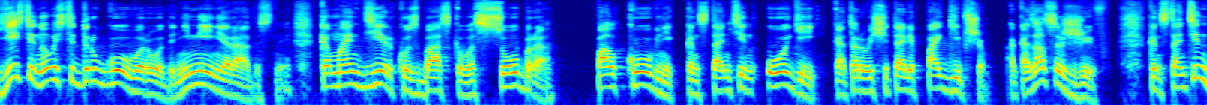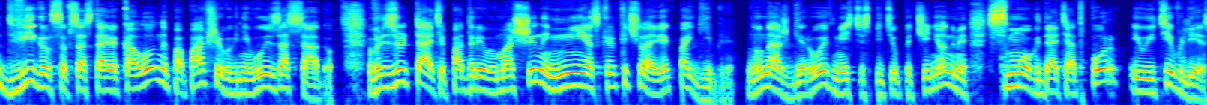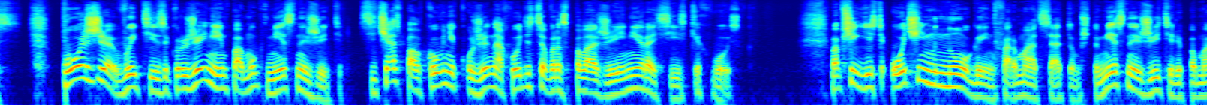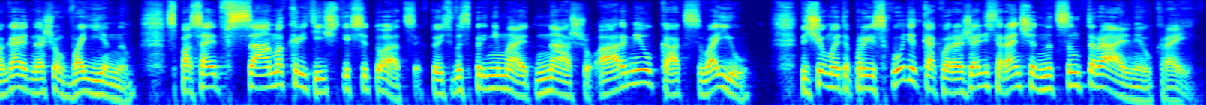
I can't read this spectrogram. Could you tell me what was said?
Есть и новости другого рода, не менее радостные. Командир Кузбасского СОБРа полковник Константин Огей, которого считали погибшим, оказался жив. Константин двигался в составе колонны, попавшей в огневую засаду. В результате подрыва машины несколько человек погибли. Но наш герой вместе с пятью подчиненными смог дать отпор и уйти в лес. Позже выйти из окружения им помог местный житель. Сейчас полковник уже находится в расположении российских войск. Вообще есть очень много информации о том, что местные жители помогают нашим военным, спасают в самых критических ситуациях, то есть воспринимают нашу армию как свою. Причем это происходит, как выражались раньше, на центральной Украине.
